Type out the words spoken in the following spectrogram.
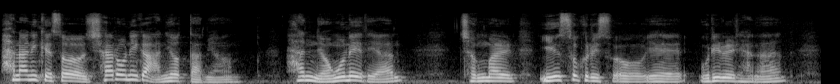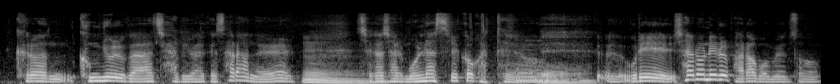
하나님께서 샤론이가 아니었다면 한 영혼에 대한 정말 예수 그리스도의 우리를 향한 그런 긍휼과 자비와 그 사랑을 음. 제가 잘 몰랐을 것 같아요. 네. 그 우리 샤론이를 바라보면서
